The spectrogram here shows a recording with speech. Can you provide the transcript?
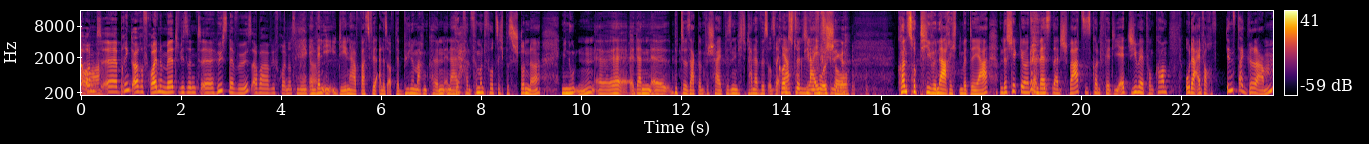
Boah. und äh, bringt eure Freunde mit. Wir sind äh, höchst nervös, aber wir freuen uns mega. Und wenn ihr Ideen habt, was wir alles auf der Bühne machen können, innerhalb Ja. von 45 bis Stunde, Minuten, äh, dann äh, bitte sagt uns Bescheid. Wir sind nämlich total nervös. Unsere erste Live-Show. Konstruktive Nachrichten bitte, ja. Und das schickt ihr uns am besten an schwarzeskonfetti.gmail.com oder einfach auf Instagram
